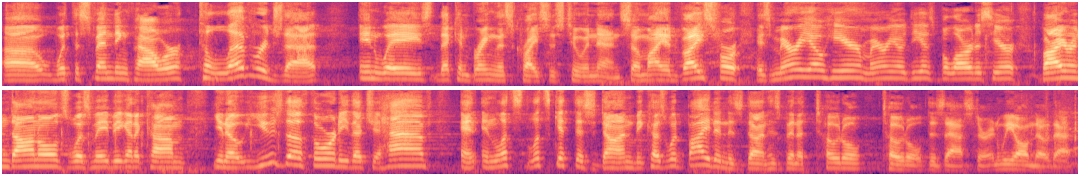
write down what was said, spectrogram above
uh, with the spending power to leverage that in ways that can bring this crisis to an end. So my advice for, is Mario here? Mario Diaz-Balart is here. Byron Donalds was maybe going to come. You know, use the authority that you have and, and let's, let's get this done because what Biden has done has been a total, total disaster. And we all know that.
